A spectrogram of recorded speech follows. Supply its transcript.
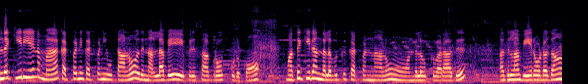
இந்த கீரையை நம்ம கட் பண்ணி கட் பண்ணி விட்டாலும் அது நல்லாவே பெருசாக க்ரோத் கொடுக்கும். மற்ற கீரை அந்த அளவுக்கு கட் பண்ணாலும் அந்தளவுக்கு வராது. அதெல்லாம் வேரோட தான்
